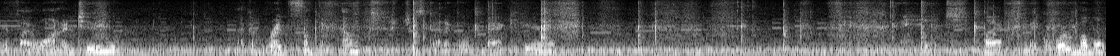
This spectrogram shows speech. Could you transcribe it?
if I wanted to, I could write something out. Just gotta go back here. Hit black to make a word bubble.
